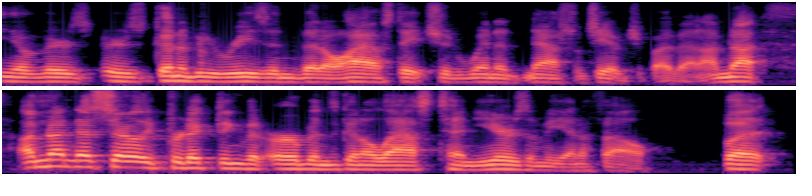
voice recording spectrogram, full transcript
you know there's there's going to be reason that Ohio State should win a national championship by then. I'm not I'm not necessarily predicting that Urban's going to last 10 years in the NFL, but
